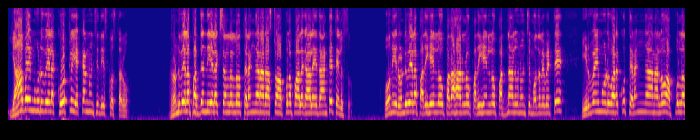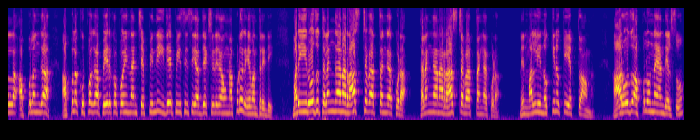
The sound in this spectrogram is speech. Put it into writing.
యాభై మూడు వేల కోట్లు ఎక్కడి నుంచి తీసుకొస్తారు? రెండు వేల పద్దెనిమిది ఎలక్షన్లలో తెలంగాణ రాష్ట్రం అప్పుల పాలు కాలేదా అంటే తెలుసు. పోనీ రెండు వేల పదిహేనులో పదహారులో పదిహేనులో పద్నాలుగు నుంచి మొదలు పెడితే ఇరవై మూడు వరకు తెలంగాణలో అప్పులల్లో అప్పులంగా అప్పుల కుప్పగా పేరుకుపోయిందని చెప్పింది ఇదే పిసిసి అధ్యక్షుడిగా ఉన్నప్పుడు రేవంత్ రెడ్డి. మరి ఈరోజు తెలంగాణ రాష్ట్ర కూడా తెలంగాణ రాష్ట్ర కూడా నేను మళ్ళీ నొక్కి నొక్కి చెప్తా ఉన్నా. ఆ రోజు అప్పులు ఉన్నాయని తెలుసు.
